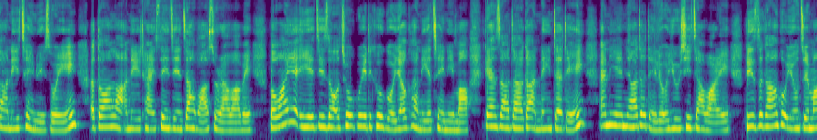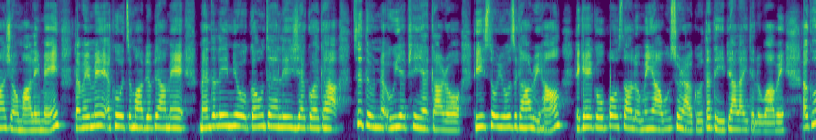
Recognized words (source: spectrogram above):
ကာနီးချိန်တွေဆိုရင်အသွားလာအနေထိုင်ဆင်ကျင်ကြပါဆိုတာပါပဲဘဝရဲ့အရေးကြီးဆုံးအချိုးကွေးတစ်ခုကိုရောက်ခါနေတဲ့အချိန်တွေမှာကန်ဆာတာကနေတက်တဲ့အန္တရာယ်များတတ်တယ်လို့အယူရှိကြပါတယ်ဒီစကားကိုယုံကြည်မှယုံပါလိမ့်မယ်ဒါပေမဲ့အခုကျွန်မပြောပြမယ့်မန္တလေးမြို့ကုန်းတန်းလေးရက်ကွက်ကစစ်သူနှစ်ဦးရဲ့ဖြစ်ရပ်ကတော့ဒီဆိုရိုးစကားတွေဟာတကယ်ကိုပို့ဆော့လို့မရဘူးဆိုတာကိုသက်သေပြလိုက်တယ်လို့ပါပဲအခု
